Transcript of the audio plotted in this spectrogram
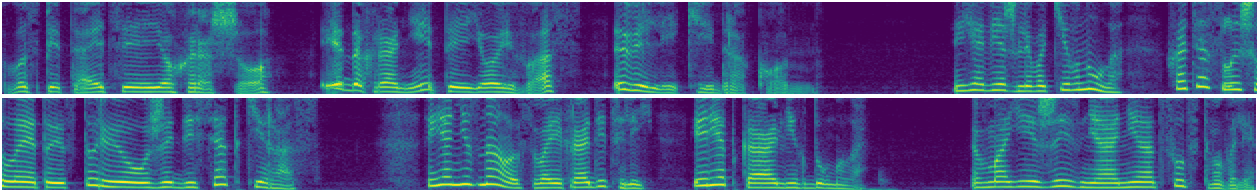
Воспитайте ее хорошо, и дохранит ее и вас великий дракон». Я вежливо кивнула, хотя слышала эту историю уже десятки раз. Я не знала своих родителей — и редко о них думала. В моей жизни они отсутствовали,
